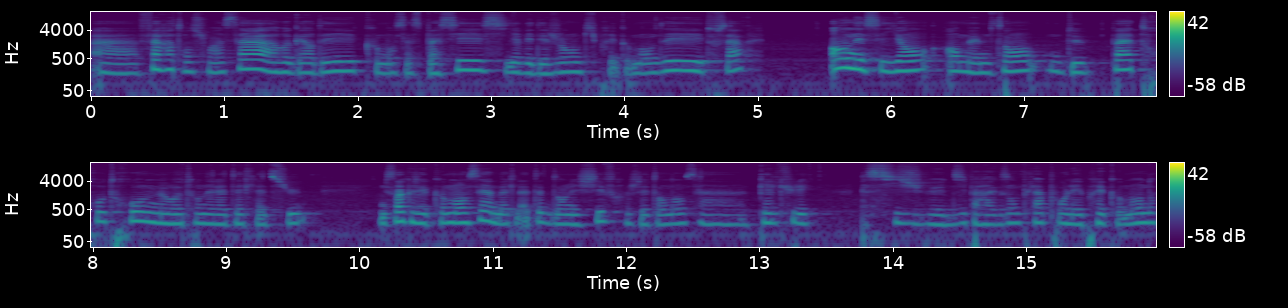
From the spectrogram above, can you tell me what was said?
à faire attention à ça, à regarder comment ça se passait, s'il y avait des gens qui précommandaient et tout ça, en essayant en même temps de pas trop trop me retourner la tête là-dessus. Une fois que j'ai commencé à mettre la tête dans les chiffres, j'ai tendance à calculer. Si je dis par exemple là pour les précommandes,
